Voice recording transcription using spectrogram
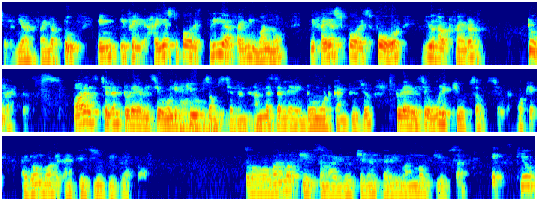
children. You have to find out two. In if a highest power is 3 you are finding one no. If highest power is 4 you have to find out two factors. Or else children today i will say only cube sums children. Unnecessarily i don't want to confuse you. Today i will say only cube sums children. Okay? I don't want to confuse you people so one more cube sum i will do children you one more cube sum x cube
